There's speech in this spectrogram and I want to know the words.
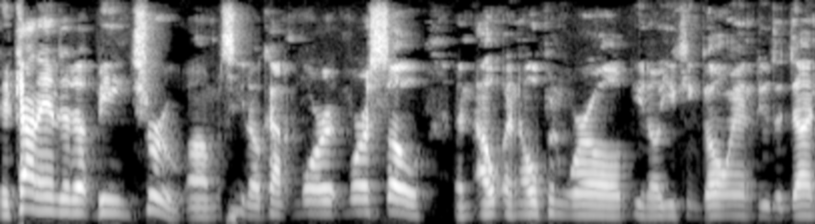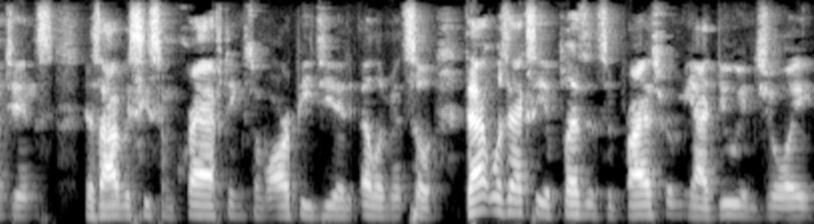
it kind of ended up being true. Um, so, you know, kind of more more so an an open world. You know, you can go in do the dungeons. There's obviously some crafting, some RPG elements. So that was actually a pleasant surprise for me. I do enjoy,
